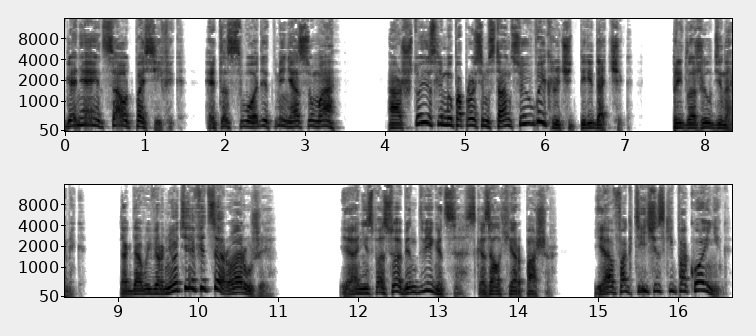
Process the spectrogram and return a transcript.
гоняет Саут Пасифик. Это сводит меня с ума». «А что, если мы попросим станцию выключить передатчик?» — предложил динамик. «Тогда вы вернете офицеру оружие?» «Я не способен двигаться», — сказал Хер Пашер. «Я фактически покойник».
